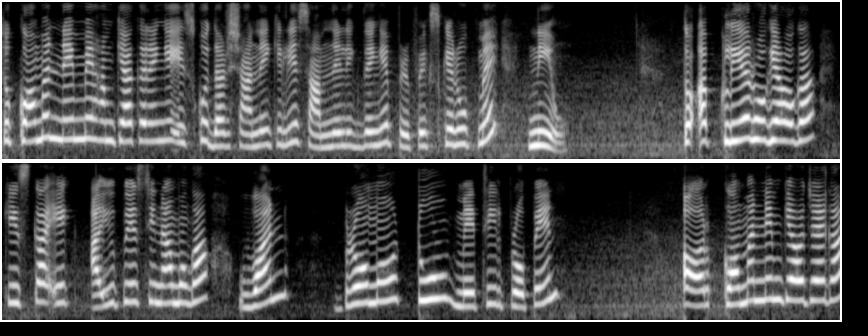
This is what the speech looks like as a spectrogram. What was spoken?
तो कॉमन नेम में हम क्या करेंगे? इसको दर्शाने के लिए सामने लिख देंगे प्रिफिक्स के रूप में न्यू तो अब क्लियर हो गया होगा कि इसका एक आई नाम होगा। One bromo two methyl propane और कॉमन नेम क्या हो जाएगा?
